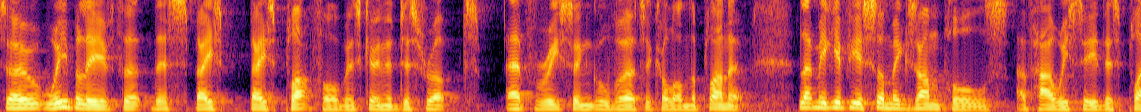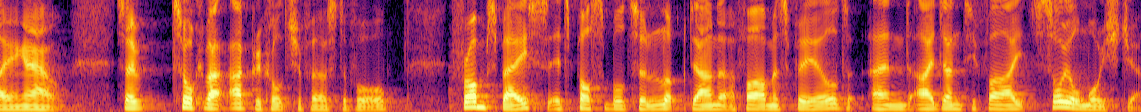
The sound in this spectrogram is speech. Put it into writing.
So, we believe that this space based platform is going to disrupt every single vertical on the planet. Let me give you some examples of how we see this playing out. So, talk about agriculture first of all. From space, it's possible to look down at a farmer's field and identify soil moisture.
